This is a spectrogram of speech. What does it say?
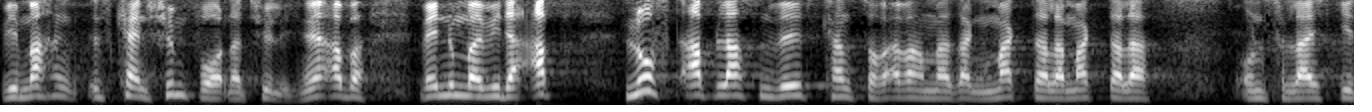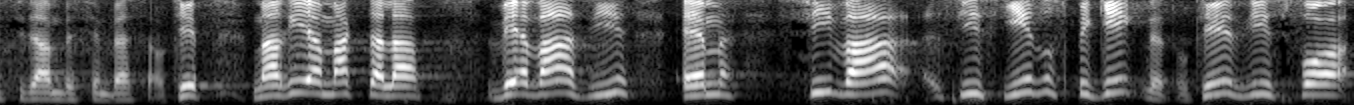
wir machen, ist kein Schimpfwort natürlich, ne? aber wenn du mal wieder ab, Luft ablassen willst, kannst du doch einfach mal sagen Magdala, Magdala und vielleicht geht sie da ein bisschen besser, okay? Maria Magdala, wer war sie? Ähm, sie war, sie ist Jesus begegnet, okay? Sie ist vor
